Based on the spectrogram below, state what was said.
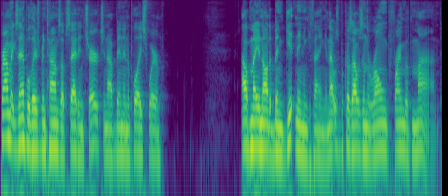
Prime example, there's been times I've sat in church and I've been in a place where I may not have been getting anything, and that was because I was in the wrong frame of mind.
